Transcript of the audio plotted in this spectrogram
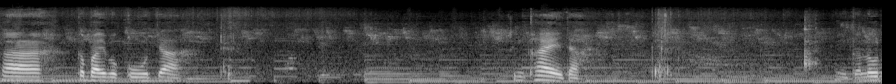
คากระใบบกูจ้ะถึงไข่จ้ะนี่ก็รส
